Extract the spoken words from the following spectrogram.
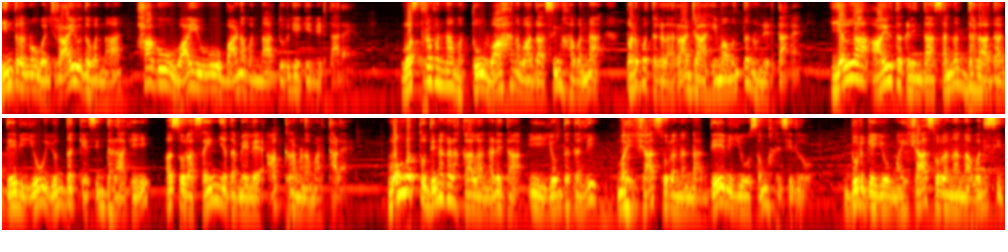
ಇಂದ್ರನು ವಜ್ರಾಯುಧವನ್ನ ಹಾಗೂ ವಾಯುವು ಬಾಣವನ್ನ ದುರ್ಗೆಗೆ ನೀಡ್ತಾರೆ. ವಸ್ತ್ರವನ್ನ ಮತ್ತು ವಾಹನವಾದ ಸಿಂಹವನ್ನ ಪರ್ವತಗಳ ರಾಜ ಹಿಮವಂತನು ನೀಡ್ತಾನೆ. ಎಲ್ಲ ಆಯುಧಗಳಿಂದ ಸನ್ನದ್ಧಳಾದ ದೇವಿಯು ಯುದ್ಧಕ್ಕೆ ಸಿದ್ಧಳಾಗಿ ಅಸುರ ಸೈನ್ಯದ ಮೇಲೆ ಆಕ್ರಮಣ ಮಾಡ್ತಾಳೆ. ಒಂಬತ್ತು ದಿನಗಳ ಕಾಲ ನಡೆದ ಈ ಯುದ್ಧದಲ್ಲಿ ಮಹಿಷಾಸುರನನ್ನ ದೇವಿಯು ಸಂಹರಿಸಿದ್ಲು. ದುರ್ಗೆಯು ಮಹಿಷಾಸುರನನ್ನ ವಧಿಸಿದ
